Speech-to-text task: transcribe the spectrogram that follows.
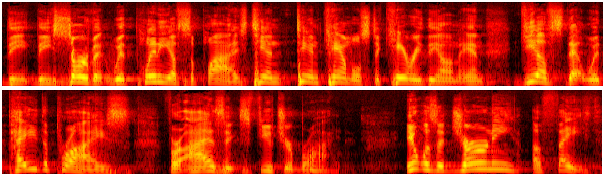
the, the servant, with plenty of supplies, ten, 10 camels to carry them, and gifts that would pay the price for Isaac's future bride. It was a journey of faith.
